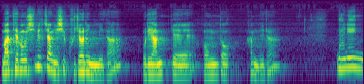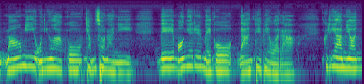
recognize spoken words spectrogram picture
마태복음 11장 29절입니다. 우리 함께 봉독합니다. 나는 마음이 온유하고 겸손하니 내 멍에를 메고 나한테 배워라. 그리하면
